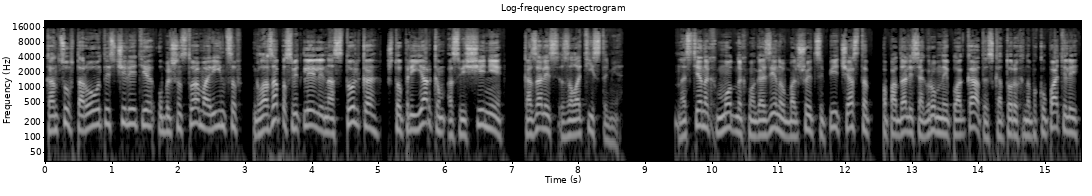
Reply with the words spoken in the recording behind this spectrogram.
К концу второго тысячелетия у большинства маринцев глаза посветлели настолько, что при ярком освещении казались золотистыми. На стенах модных магазинов большой цепи часто попадались огромные плакаты, с которых на покупателей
